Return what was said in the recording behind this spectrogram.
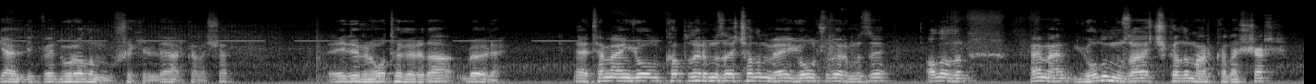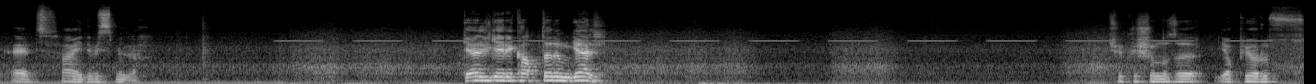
geldik ve duralım bu şekilde arkadaşlar. Edirne otogarı da böyle. Evet hemen yol kapılarımızı açalım ve yolcularımızı alalım. Hemen yolumuza çıkalım arkadaşlar. Evet haydi bismillah. Gel geri kaptanım gel. Çıkışımızı yapıyoruz.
